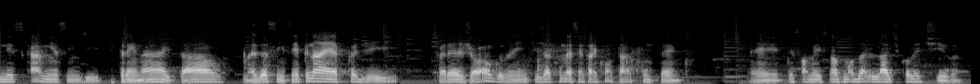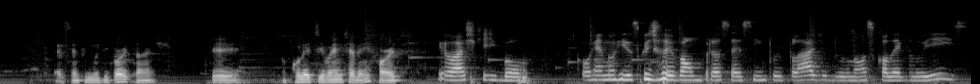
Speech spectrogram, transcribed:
nesse caminho, assim, de, de, treinar e tal. Mas, assim, sempre na época de pré-jogos, a gente já começa a entrar em contato com o técnico. É, principalmente nas modalidades coletivas. É sempre muito importante. Porque no coletivo a gente é bem forte. Eu acho que, bom, correndo o risco de levar um processinho por plágio do nosso colega Luiz,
